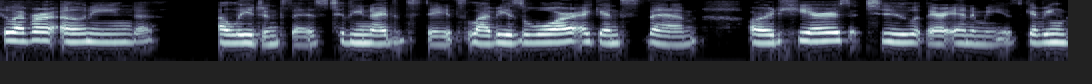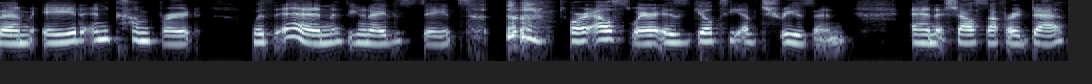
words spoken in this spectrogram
whoever owning allegiances to the United States levies war against them or adheres to their enemies, giving them aid and comfort within the United States or elsewhere is guilty of treason and shall suffer death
